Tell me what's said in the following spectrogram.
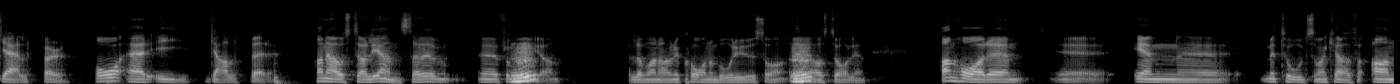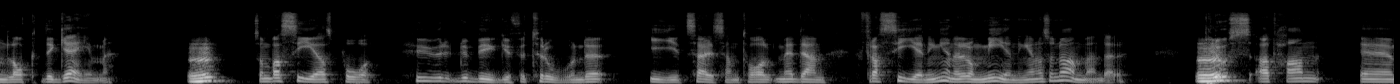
Galper. A-R-I Galper. Han är australiensare eh, från mm. början. Eller om han är amerikan och bor i USA, mm. eh, Australien. Han har eh, eh en eh, metod som man kallar för Unlock the Game. Mm. Som baseras på hur du bygger förtroende i ett säljsamtal med den fraseringen eller de meningarna som du använder. Mm. Plus att han eh,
